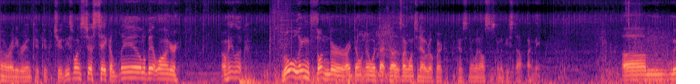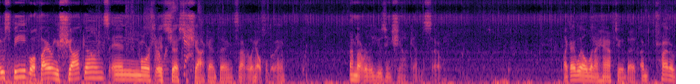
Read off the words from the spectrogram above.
Alrighty, Rune Cuckoo. These ones just take a little bit longer. Oh, hey, look. Rolling Thunder. I don't know what that does. I want to know real quick because no one else is going to be stopped by me. Um, move speed while firing shotguns and more. It's just a shotgun thing. It's not really helpful to me. I'm not really using shotguns, so. Like, I will when I have to, but I'm trying to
